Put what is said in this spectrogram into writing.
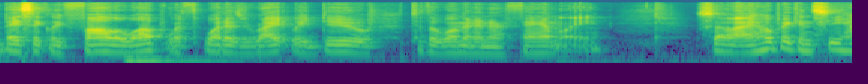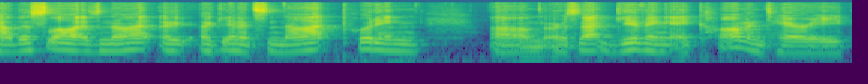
basically follow up with what is rightly due to the woman and her family. So I hope we can see how this law is not, again, it's not putting um, or it's not giving a commentary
